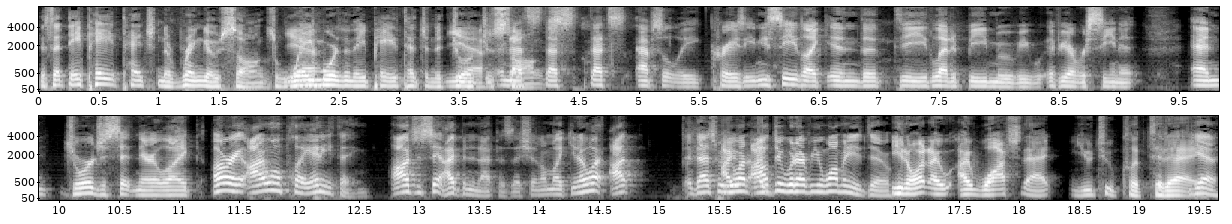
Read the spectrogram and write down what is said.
is that they pay attention to Ringo songs way more than they pay attention to George's and songs. that's that's that's absolutely crazy. And you see like in the the let it be movie if you ever seen it and george is sitting there like all right i won't play anything. I'll just say i've been in that position. I'm like you know what? I if that's what you I- want I- i'll do whatever you want me to do You know what? I, I watched that YouTube clip today Yeah.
